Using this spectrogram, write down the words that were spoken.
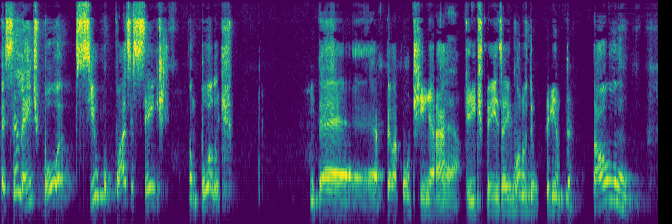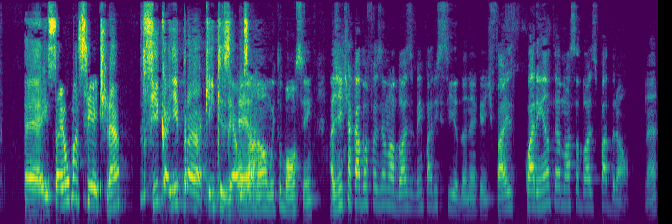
excelente, boa. 5, quase 6 ampolas. É, pela continha, né? É. Que a gente fez aí quando deu 30. Então, é, isso aí é um macete, né? Fica aí para quem quiser é, usar. É, não, muito bom, sim. A gente acaba fazendo uma dose bem parecida, né? Que a gente faz 40 é a nossa dose padrão, né?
